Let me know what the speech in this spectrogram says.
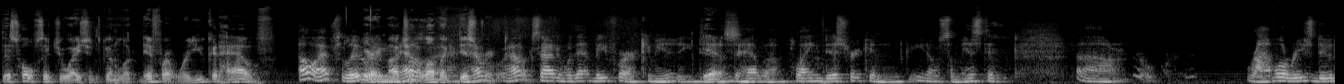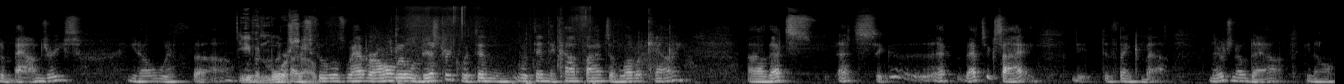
This whole situation is going to look different, where you could have Oh, absolutely. Very much a Lubbock district. How, exciting would that be for our community? To, Yes. To have a playing district and you know some instant uh, rivalries due to boundaries. You know, with uh, Even with, more with our so. schools, we have our own little district within within the confines of Lubbock County. Uh, that's that's that, that's exciting to think about. There's no doubt. You know,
